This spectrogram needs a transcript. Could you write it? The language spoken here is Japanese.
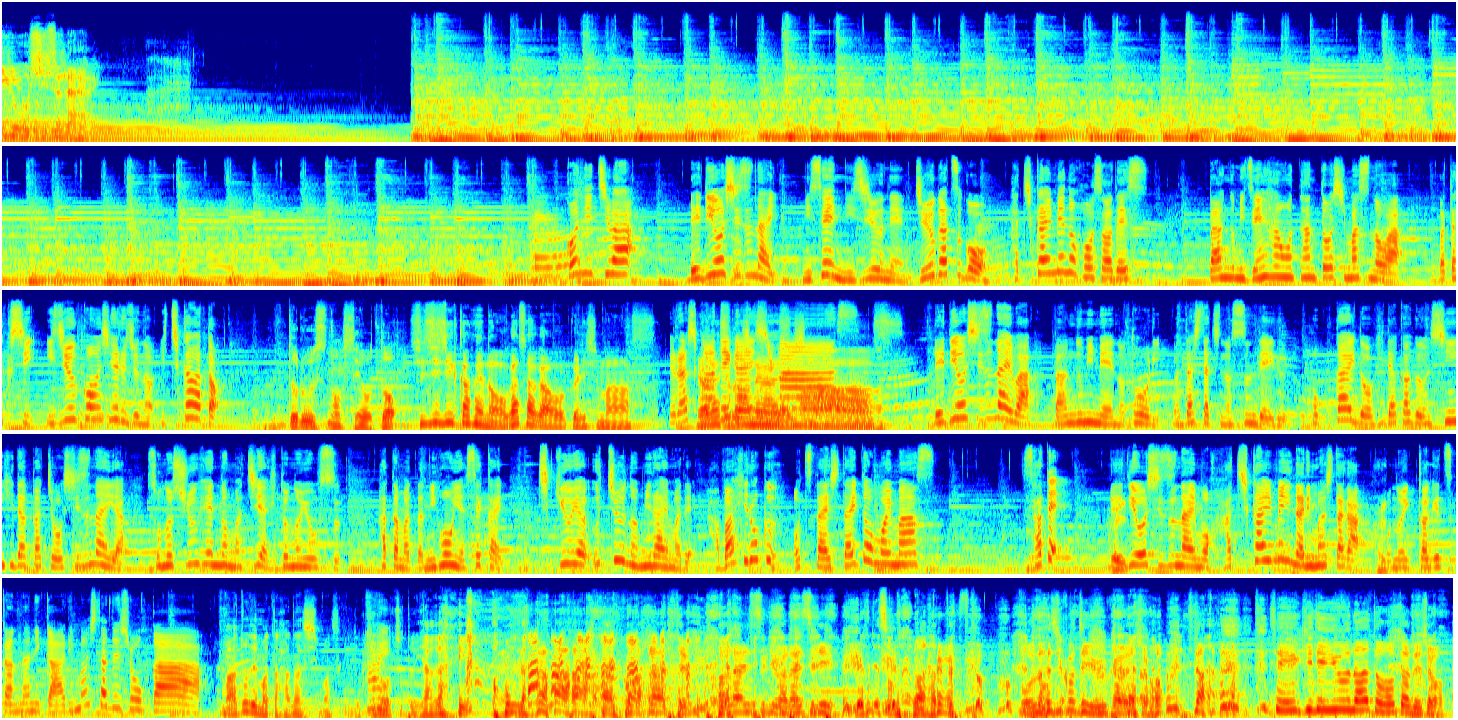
ディオ静内こんにちは。レディオ静内2020年10月号8回目の放送です。番組前半を担当しますのは私移住コンシェルジュの市川とフットルースの瀬尾と CGG カフェの小笠がお送りします。よろしくお願いしまますす。レディオ静内は番組名の通り私たちの住んでいる北海道日高郡新日高町静内やその周辺の町や人の様子はたまた日本や世界地球や宇宙の未来まで幅広くお伝えしたいと思いますさてレディオ静内も8回目になりましたが、はい。この1ヶ月間何かありましたでしょうか？まあ後でまた話しますけどはい昨日ちょっと野外 音楽、笑いすぎ笑いすぎ。なんでそんなに笑ってるんですか？同じこと言うからでしょ。さ正規で言うなと思ったでしょ。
